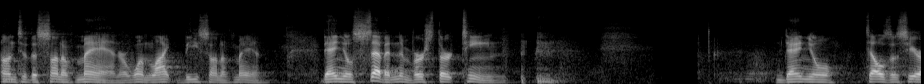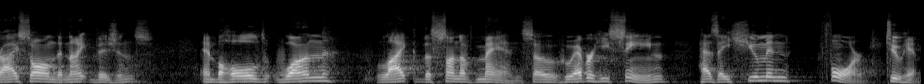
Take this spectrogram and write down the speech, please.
unto the Son of Man, or one like the Son of Man. Daniel 7 and verse 13. Daniel tells us here I saw in the night visions, and behold, one like the Son of Man. So whoever he's seen has a human form to him.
